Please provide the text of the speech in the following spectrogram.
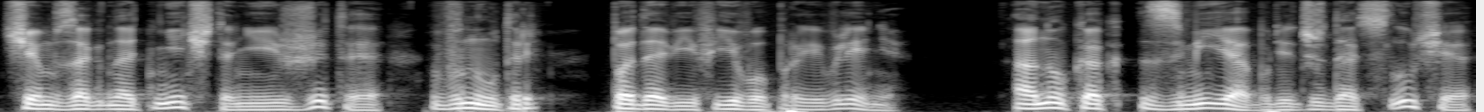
чем загнать нечто неизжитое внутрь, подавив его проявление. Оно, как змея, будет ждать случая,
